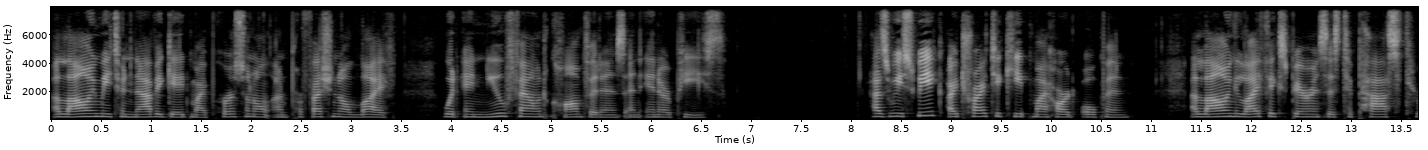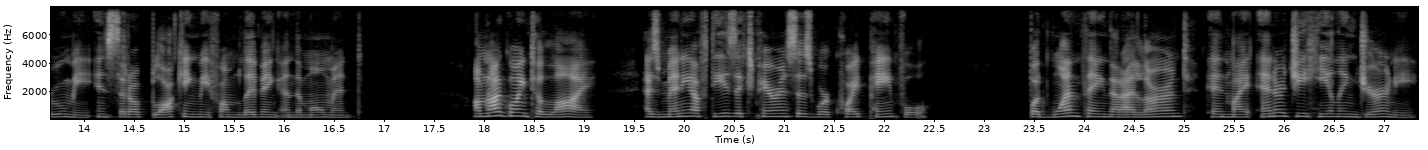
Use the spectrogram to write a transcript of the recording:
allowing me to navigate my personal and professional life with a newfound confidence and inner peace. As we speak, I try to keep my heart open, allowing life experiences to pass through me instead of blocking me from living in the moment. I'm not going to lie, as many of these experiences were quite painful. But one thing that I learned in my energy healing journey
